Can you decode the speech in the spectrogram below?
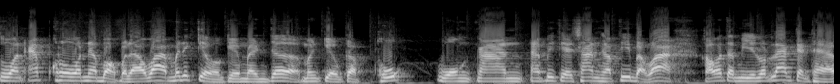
ส่วนแอปโครนเนี่ยบอกไปแล้วว่าไม่ได้เกี่ยวกับเกม Ranger มันเกี่ยวกับทุก วงการแอปพลิเคชันครับที่แบบว่าเขาจะมีลดแลกแจกแถม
